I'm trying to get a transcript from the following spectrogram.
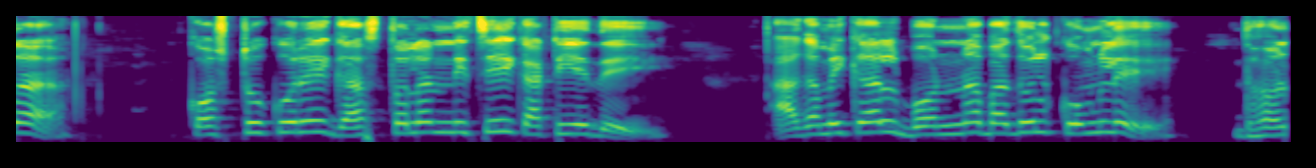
রাতটা কষ্ট করে গাছতলার নিচেই কাটিয়ে দেই। আগামীকাল বন্যা বাদল কমলে ধন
